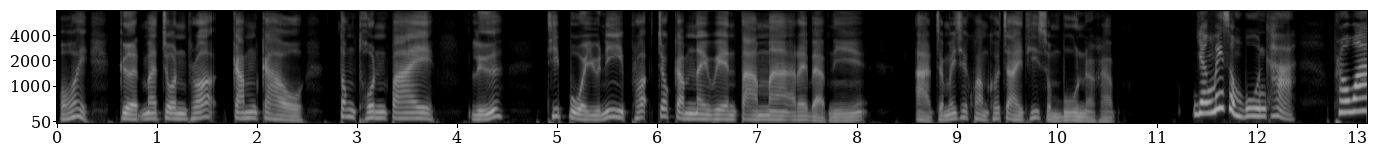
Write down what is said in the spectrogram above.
โอ้ยเกิดมาจนเพราะกรรมเก่าต้องทนไป หรือ ที่ป่วยอยู่นี่เพราะเจ้ากรรมนายเวรตามมาอะไรแบบนี้ อาจจะไม่ใช่ความเข้าใจที่สมบูรณ์หรอครับ ยังไม่สมบูรณ์ค่ะ เพราะว่า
